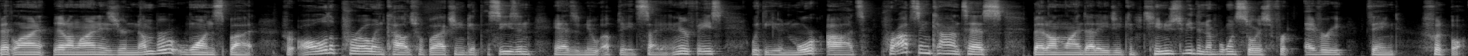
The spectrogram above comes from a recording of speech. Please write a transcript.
BetLine, Bet Online is your number one spot for all the pro and college football action you get this season. It has a new updated site and interface with even more odds, props, and contests. BetOnline.ag continues to be the number one source for everything football.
